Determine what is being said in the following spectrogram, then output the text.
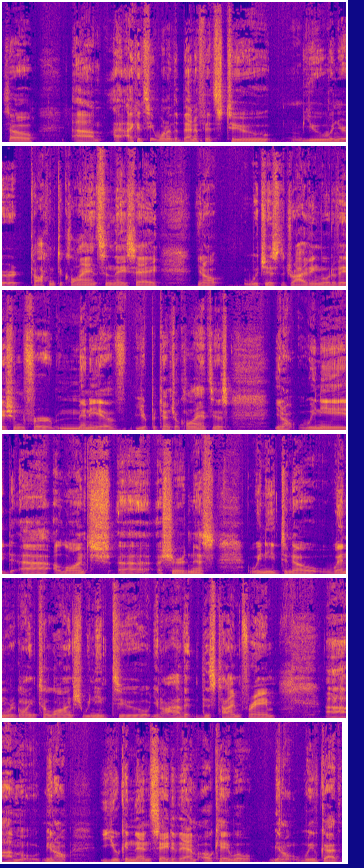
So um, I, I can see one of the benefits to you when you're talking to clients and they say, you know, which is the driving motivation for many of your potential clients is, you know, we need uh, a launch uh, assuredness. We need to know when we're going to launch. We need to, you know, have it this time frame. Um, you know, you can then say to them, okay, well, you know, we've got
